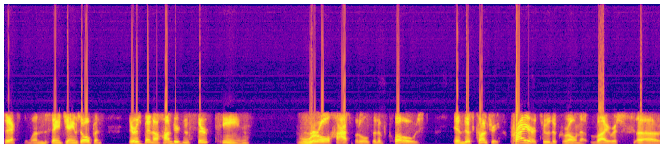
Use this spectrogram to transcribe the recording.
6th when the St. James opened, there's been 113 rural hospitals that have closed in this country prior to the coronavirus uh,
